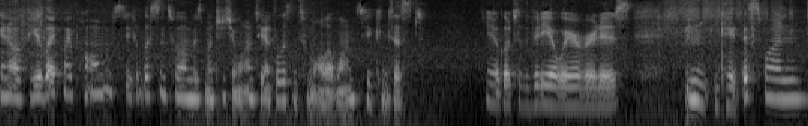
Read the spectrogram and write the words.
you know, if you like my poems, you can listen to them as much as you want. You don't have to listen to them all at once. You can just, you know, go to the video wherever it is. okay, this one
